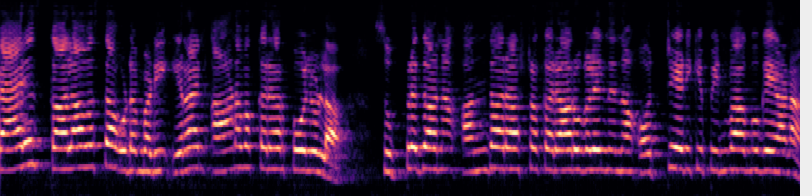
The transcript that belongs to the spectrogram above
പാരീസ് കാലാവസ്ഥാ ഉടമ്പടി ഇറാൻ ആണവ കരാർ പോലുള്ള സുപ്രധാന അന്താരാഷ്ട്ര കരാറുകളിൽ നിന്ന് ഒറ്റയടിക്ക് പിൻവാങ്ങുകയാണ്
